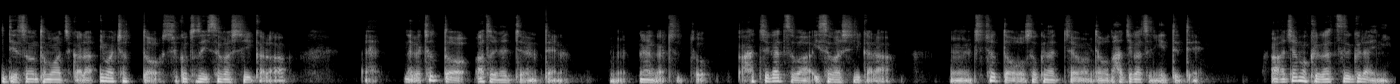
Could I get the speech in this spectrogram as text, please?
で、その友達から、今ちょっと仕事で忙しいから、なんかちょっと後になっちゃうみたいな。うん、なんかちょっと、8月は忙しいから、うん、ちょっと遅くなっちゃうみたいなこと8月に言ってて。あ、じゃあもう9月ぐらいに、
